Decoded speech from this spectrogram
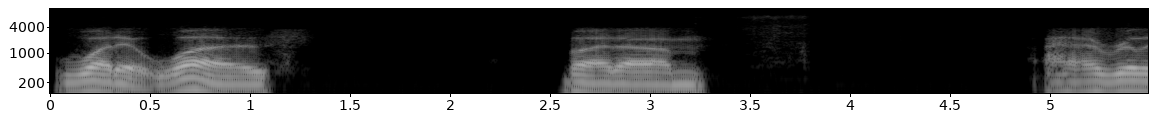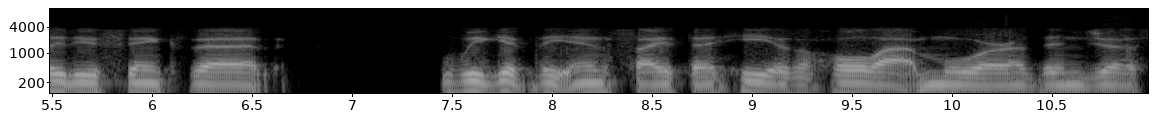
what it was, but um, I really do think that we get the insight that he is a whole lot more than just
